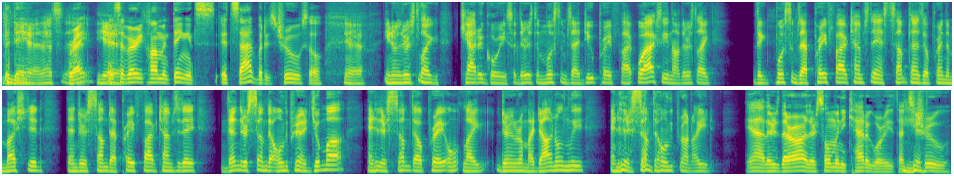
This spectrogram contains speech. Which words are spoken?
the day. Yeah, that's uh, Right? Yeah. It's a very common thing. It's it's sad, but it's true. So Yeah. You know, there's like categories. So there's the Muslims that do pray five. Well, actually, no, there's like the Muslims that pray five times a day, and sometimes they'll pray in the masjid. Then there's some that pray five times a day. Then there's some that only pray on Jummah. And there's some that'll pray on, like during Ramadan only. And there's some that only pray on Eid. Yeah, there's there are there's so many categories. That's Yeah. true,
